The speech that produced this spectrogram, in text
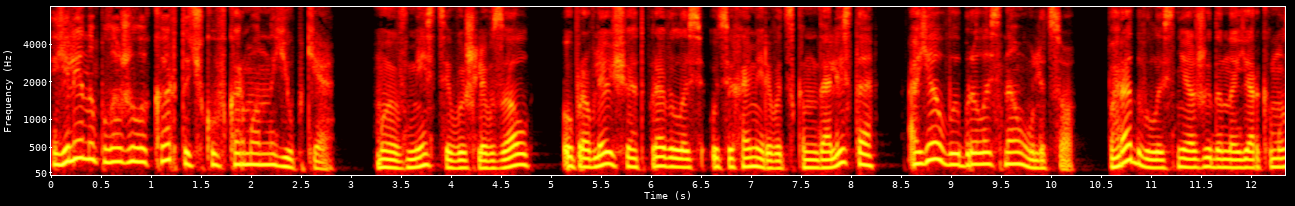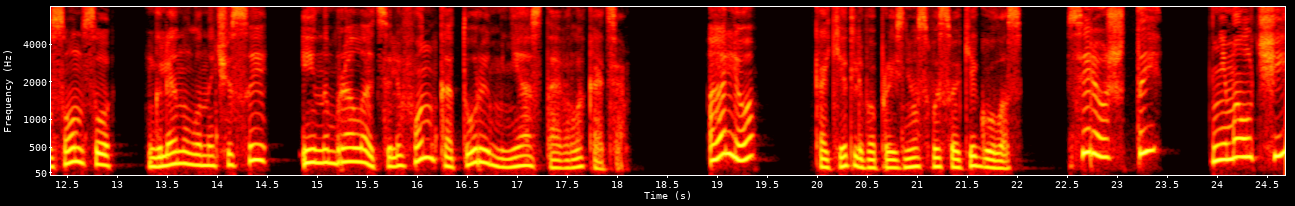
Елена положила карточку в карман юбки. Мы вместе вышли в зал, управляющая отправилась утихомиривать скандалиста, а я выбралась на улицу — порадовалась неожиданно яркому солнцу, глянула на часы и набрала телефон, который мне оставила Катя. «Алло», — кокетливо произнес высокий голос. «Серёж, ты? Не молчи,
